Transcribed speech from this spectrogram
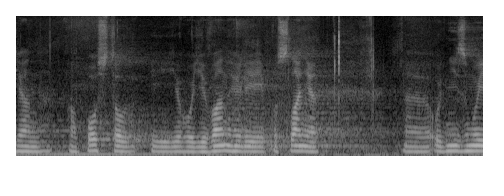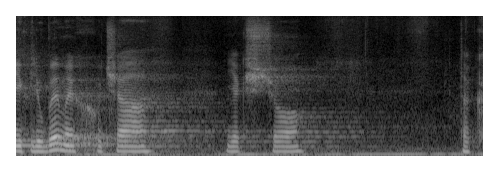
Ян Апостол і його Євангеліє, і послання е, одні з моїх любимих, хоча якщо так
